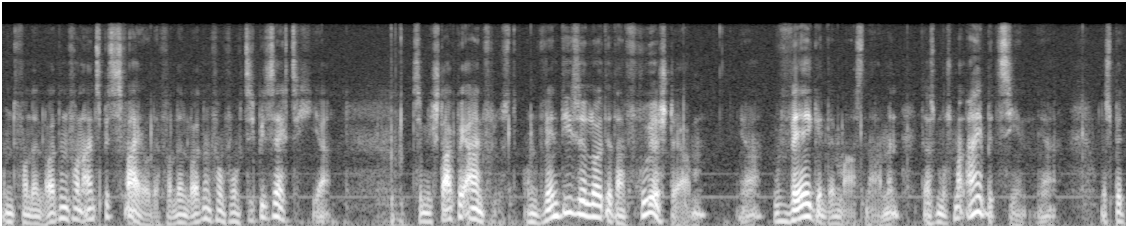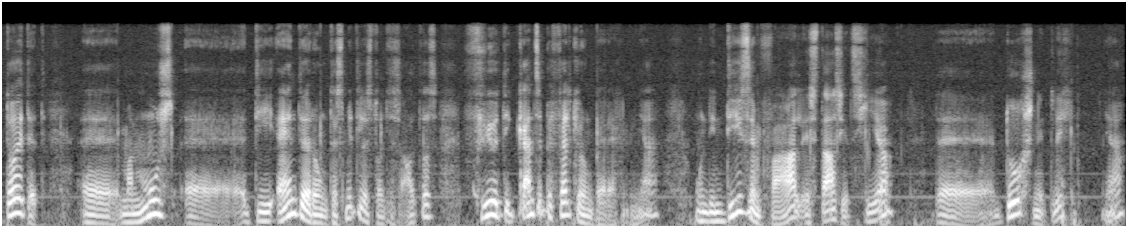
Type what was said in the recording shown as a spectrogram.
Und von den Leuten von 1 bis 2 oder von den Leuten von 50 bis 60. Ja. Ziemlich stark beeinflusst. Und wenn diese Leute dann früher sterben, ja, wegen der Maßnahmen, das muss man einbeziehen. Ja. Das bedeutet, man muss äh, die Änderung des Mitteltodesalters für die ganze Bevölkerung berechnen. Ja? Und in diesem Fall ist das jetzt hier äh, durchschnittlich, ja,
